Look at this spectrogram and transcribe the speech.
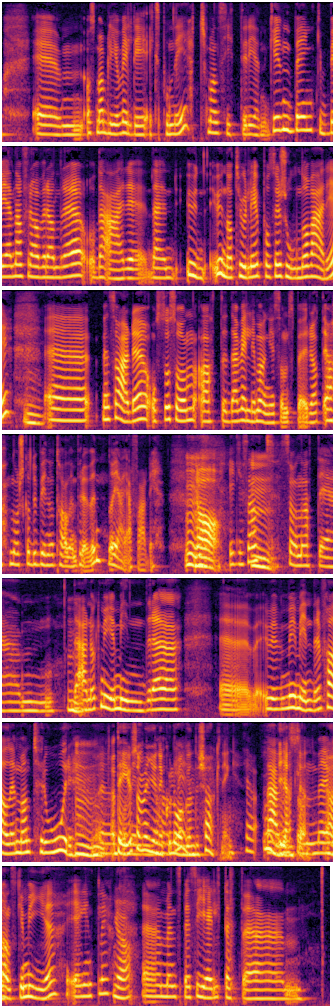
eh, Altså, man blir jo veldig eksponert. Man sitter i en gynbenk, bena fra hverandre, og det er, det er en un unaturlig posisjon å være i. Mm. Eh, men så er det også sånn at det er veldig mange som spør at ja, når skal du begynne å ta den prøven? Når jeg er ferdig. Mm. Ja. Ikke sant? Mm. Sånn at det, um, det er nok mye mindre uh, mye mindre farlig enn man tror. Mm. Uh, det er jo som en gynekologundersøkning. Ja, det er vel sånn med ganske mye, egentlig. Ja. Uh, men spesielt dette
